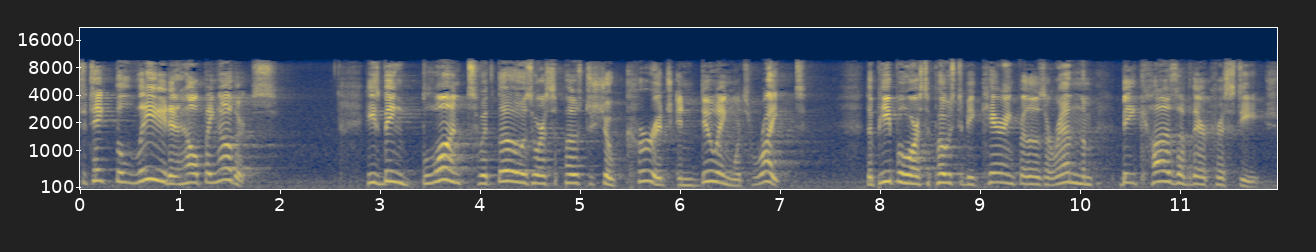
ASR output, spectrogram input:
to take the lead in helping others. He's being blunt with those who are supposed to show courage in doing what's right. The people who are supposed to be caring for those around them because of their prestige,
